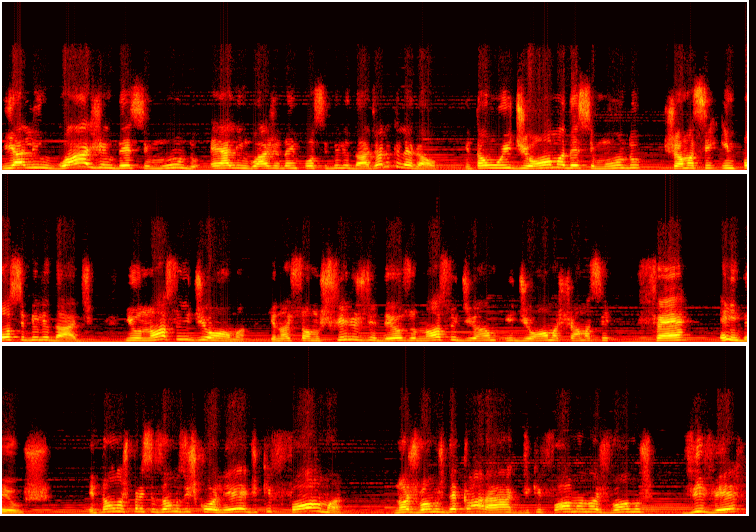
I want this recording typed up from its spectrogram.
E a linguagem desse mundo é a linguagem da impossibilidade. Olha que legal. Então, o idioma desse mundo chama-se impossibilidade. E o nosso idioma, que nós somos filhos de Deus, o nosso idioma chama-se fé em Deus. Então, nós precisamos escolher de que forma nós vamos declarar, de que forma nós vamos viver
